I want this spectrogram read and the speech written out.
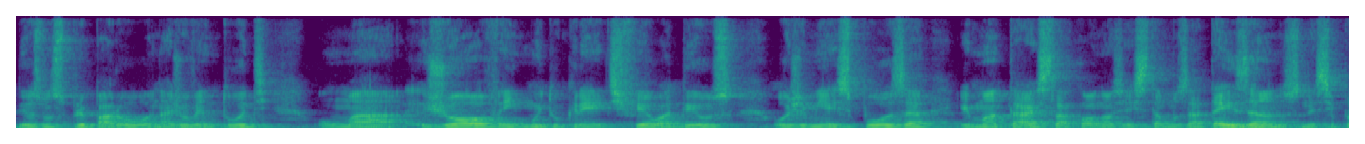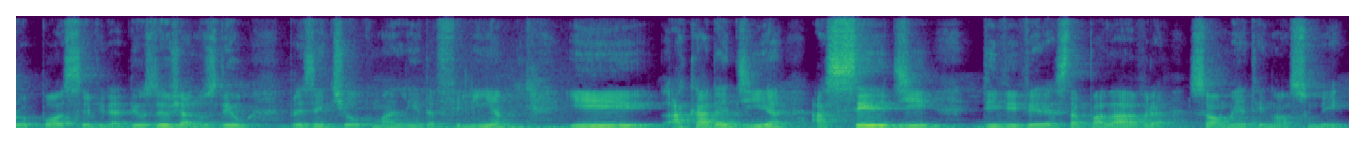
Deus nos preparou na juventude uma jovem muito crente, fiel a Deus, hoje minha esposa, irmã Tarsila, a qual nós já estamos há 10 anos nesse propósito de servir a Deus. Deus já nos deu, presenteou com uma linda filhinha e a cada dia a sede de viver esta palavra só aumenta em nosso meio.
